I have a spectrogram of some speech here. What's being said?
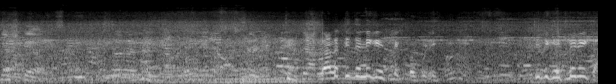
जास्त त्याला तिथे नाही घेतले कपडे? तिथे घेतले नाही का?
